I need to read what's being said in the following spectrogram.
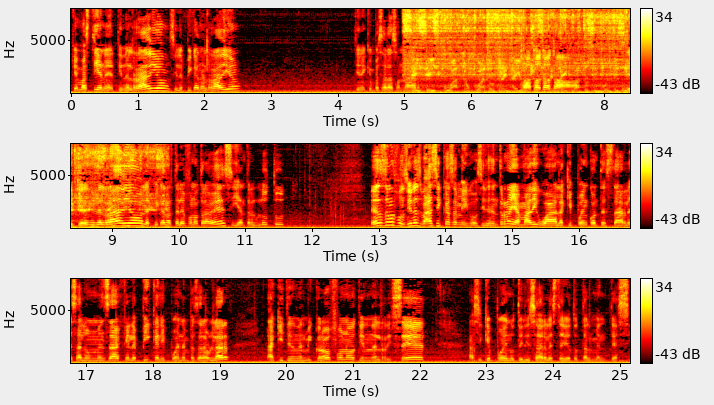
¿Qué más tiene? Tiene el radio. Si le pican el radio, tiene que empezar a sonar. 664 To, to, to, to. Si se quieren ir del radio, le pican al teléfono otra vez y entra el Bluetooth. Esas son las funciones básicas, amigos. Si les entra una llamada igual, aquí pueden contestar, les sale un mensaje, le pican y pueden empezar a hablar. Aquí tienen el micrófono, tienen el reset, así que pueden utilizar el estéreo totalmente así.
